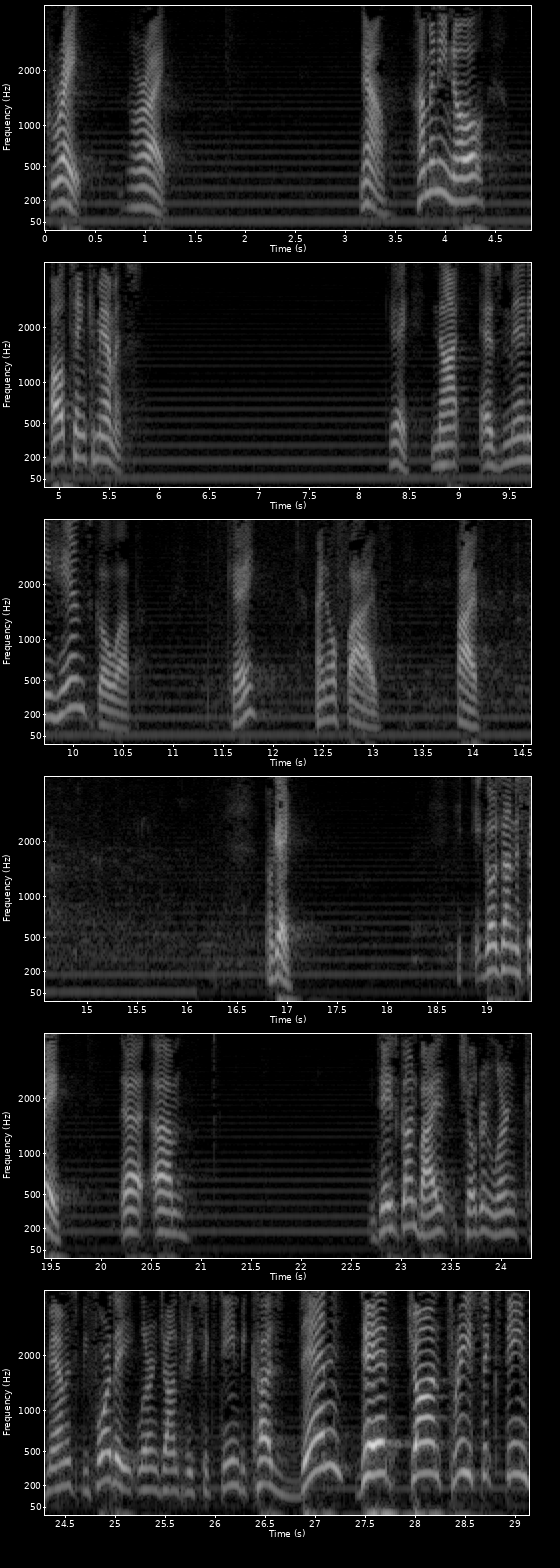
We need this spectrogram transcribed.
Great. All right. Now, how many know all 10 commandments? Okay, not as many hands go up. Okay? I know 5. 5. Okay. He goes on to say, uh, um, days gone by, children learned commandments before they learned John 3:16 because then did John 3:16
